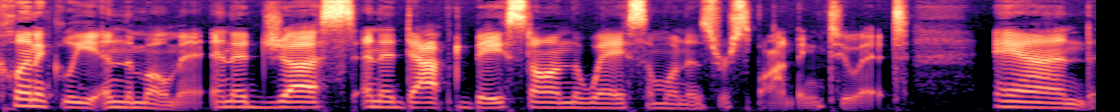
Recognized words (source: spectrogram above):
clinically in the moment and adjust and adapt based on the way someone is responding to it and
